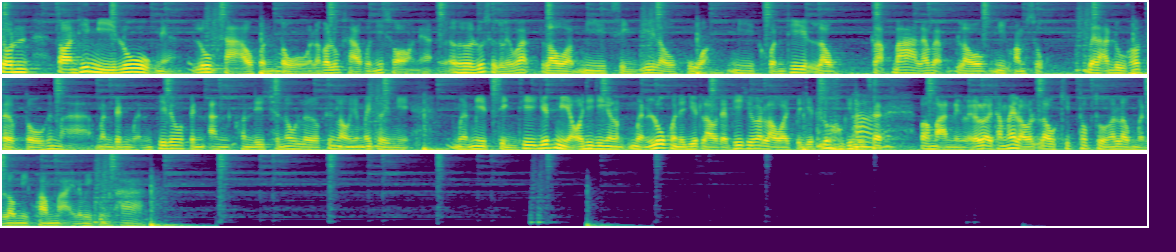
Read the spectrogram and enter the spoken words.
จนตอนที่มีลูกเนี่ยลูกสาวคนโต แล้วก็ลูกสาวคนที่สองเนี่ยเออรู้สึกเลยว่าเราอะมีสิ่งที่เราห่วงมีคนที่เรากลับบ้านแล้วแบบเรามีความสุข เวลาดูเขาเติบโตขึ้นมา มันเป็นเหมือนพี่เรียกว่าเป็น unconditional love ซึ่งเรายังไม่เคยมี เหมือนมีสิ่งที่ยึดเหนี่ยวจริงๆ เหมือนลูกควรจะยึดเรา แต่พี่คิดว่าเราไปยึดลูกอยู่อ่าซะประมาณหนึ่งเลยก็เลยทำให้เราเราคิดทบทวนว่าเราเหมือนเรามีความหมายเรามีคุณค่า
